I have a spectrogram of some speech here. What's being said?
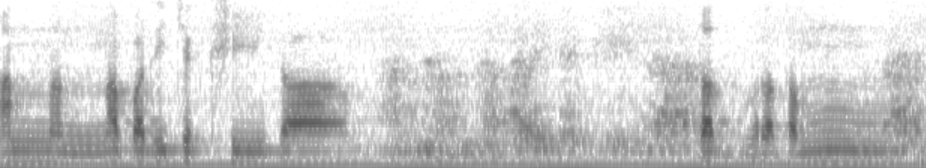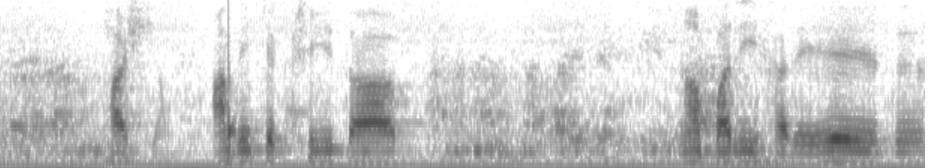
అన్నన్న పరిచక్షీత. తద్వ్రతం. భాష్యం. అరిచక్షీత నా పరిహరేత్.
